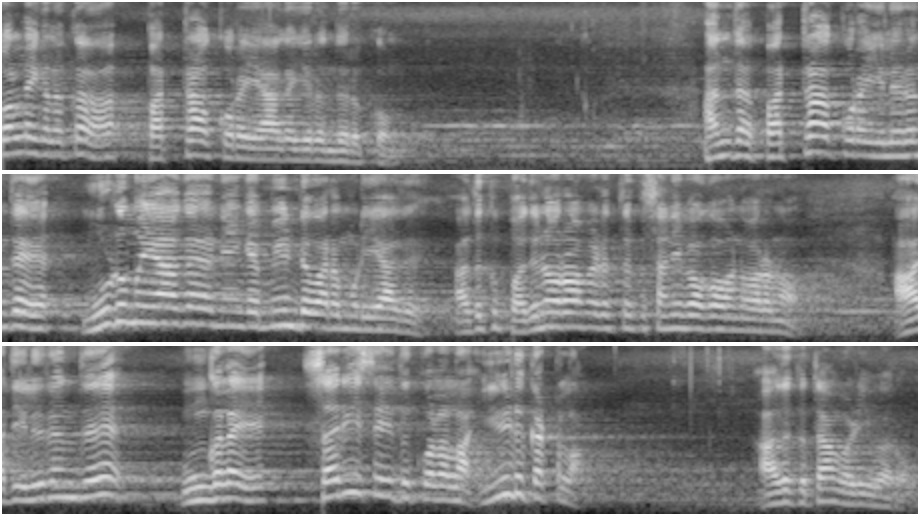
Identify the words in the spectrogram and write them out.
தொல்லைகளுக்கோ பற்றாக்குறையாக இருந்திருக்கும். அந்த பற்றாக்குறையிலிருந்து முழுமையாக நீங்கள் மீண்டு வர முடியாது. அதுக்கு பதினோராம் இடத்துக்கு சனி பகவான் வரணும். அதிலிருந்து உங்களை சரி செய்து கொள்ளலாம் ஈடு கட்டலாம். அதுக்கு தான் வழி வரும்.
